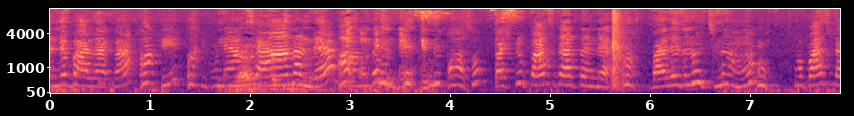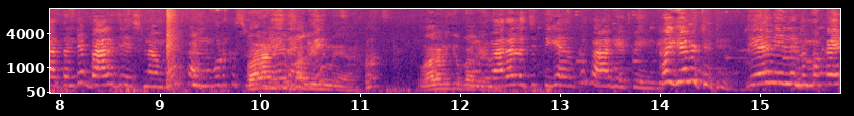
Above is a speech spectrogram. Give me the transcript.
అంటే బాగాక ఇప్పుడు నేను చాలా అండే ఫస్ట్ పాస్? కాదండే. బాగాలేదని వచ్చినాము. పాస్ కాదంటే బాగా చేసినాము. కన్ను కూడా వారానికి. వారాలు వచ్చి తీయాక బాగా అయిపోయింది. ఏమీ లేదు. నిమ్మకాయ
